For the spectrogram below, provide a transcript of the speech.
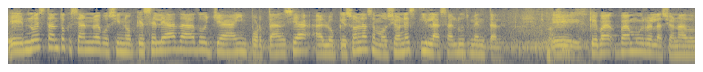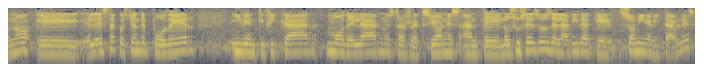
eh, no es tanto que sean nuevos sino que se le ha dado ya importancia a lo que son las emociones y la salud mental eh, que va, va muy relacionado no eh, esta cuestión de poder identificar, modelar nuestras reacciones ante los sucesos de la vida que son inevitables.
